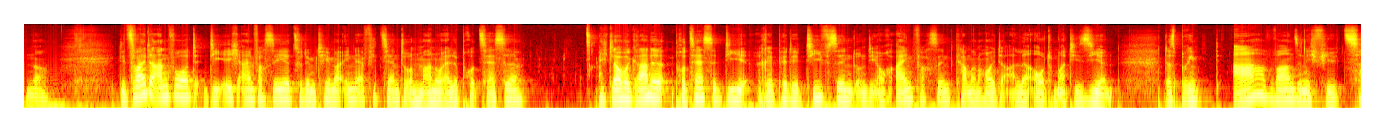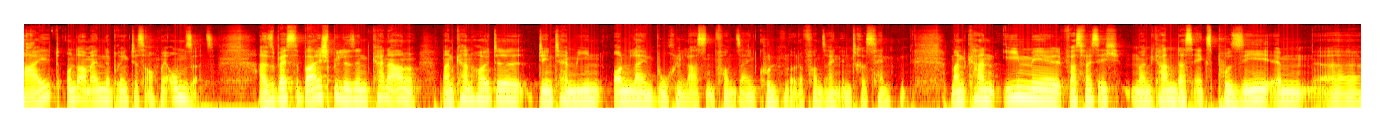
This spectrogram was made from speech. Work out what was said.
Ne? Die zweite Antwort, die ich einfach sehe zu dem Thema ineffiziente und manuelle Prozesse, ich glaube, gerade Prozesse, die repetitiv sind und die auch einfach sind, kann man heute alle automatisieren. Das bringt A, wahnsinnig viel Zeit und am Ende bringt es auch mehr Umsatz. Also beste Beispiele sind, keine Ahnung, man kann heute den Termin online buchen lassen von seinen Kunden oder von seinen Interessenten. Man kann E-Mail, was weiß ich, man kann das Exposé im äh,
